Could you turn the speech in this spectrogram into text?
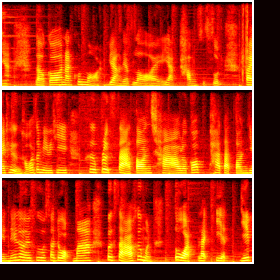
เงี้ย แล้วก็นัดคุณหมอทุกอย่างเรียบร้อย อยากทำสุด ๆ ไปถึงเขาก็จะมีวิธีคือปรึกษาตอนเช้าแล้วก็ผ่าตัดตอนเย็นได้เลยคือสะดวกมากปรึกษาก็คือเหมือนตรวจละเอียดยิบ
